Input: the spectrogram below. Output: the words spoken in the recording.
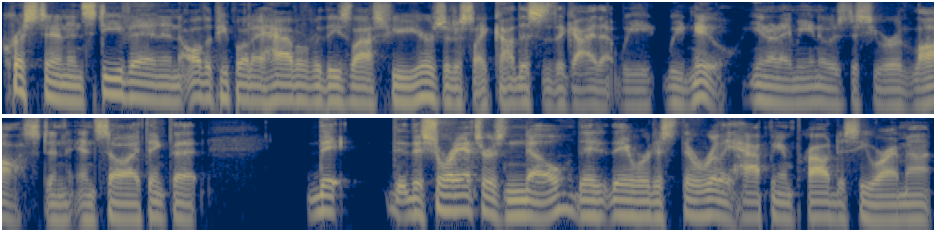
Kristin and Stephen and all the people that I have over these last few years are just like, God, this is the guy that we we knew. You know what I mean? It was just you were lost. And and so I think that the the, the short answer is no. They they were just they're really happy and proud to see where I'm at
